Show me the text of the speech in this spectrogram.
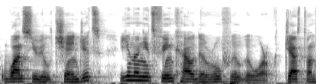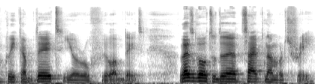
once you will change it, you don't need to think how the roof will be work. Just one click update, your roof will update. Let's go to the type number 3.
